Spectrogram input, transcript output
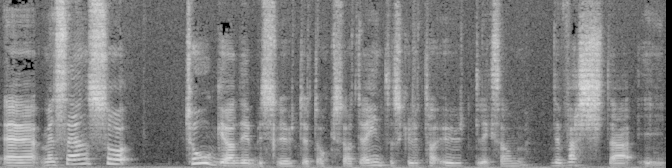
Eh, men sen så tog jag det beslutet också att jag inte skulle ta ut liksom det värsta i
